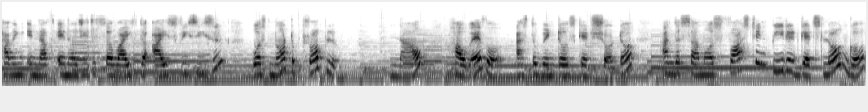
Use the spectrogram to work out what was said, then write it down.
having enough energy to survive the ice free season was not a problem. Now, however, as the winters get shorter and the summer's fasting period gets longer,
